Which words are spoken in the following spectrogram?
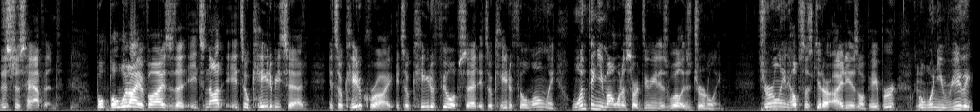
this just happened. But, but what I advise is that it's not, it's okay to be sad. It's okay to cry. It's okay to feel upset. It's okay to feel lonely. One thing you might want to start doing as well is journaling. Journaling helps us get our ideas on paper, but when you really,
